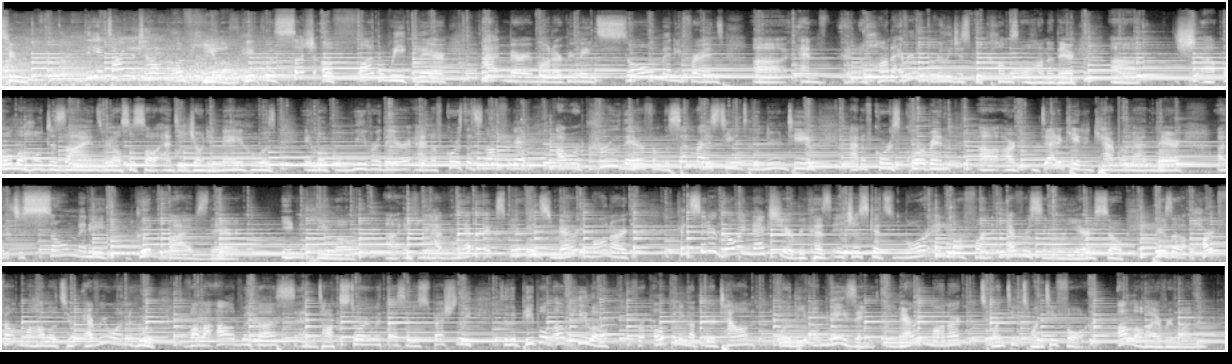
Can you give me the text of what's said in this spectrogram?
to the entire town of Hilo. It was such a fun week there at Merrie Monarch. We made so many friends, uh, and, and Ohana, everyone really just becomes Ohana there. Uh, uh, Olaho Designs. We also saw Auntie Joni May, who was a local weaver there. And of course, let's not forget our crew there from the Sunrise team to the Noon team. And of course, Corbin, uh, our dedicated cameraman there. Uh, just so many good vibes there in Hilo. Uh, if you have never experienced Merrie Monarch, consider going next year because it just gets more and more fun every single year. So here's a heartfelt mahalo to everyone who vala'aud with us and talked story with us, and especially to the people of Hilo for opening up their town for the amazing Merrie Monarch 2024. Aloha, everyone.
